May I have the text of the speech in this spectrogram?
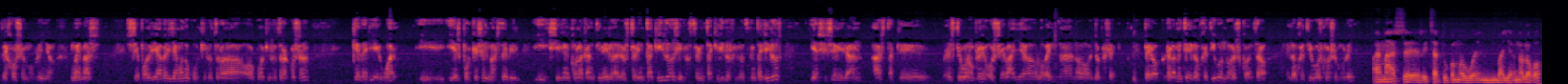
de, José Mourinho. No hay más. Se podría haber llamado cualquier otra o cualquier otra cosa, quedaría igual. Y, es porque es el más débil. Y siguen con la cantinera de los 30 kilos y los 30 kilos y los 30 kilos y así seguirán hasta que este buen hombre o se vaya o lo vendan o yo qué sé. Pero realmente el objetivo no es contra, el objetivo es José Mourinho. Además, eh, Richard, tú como buen bayernólogo,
